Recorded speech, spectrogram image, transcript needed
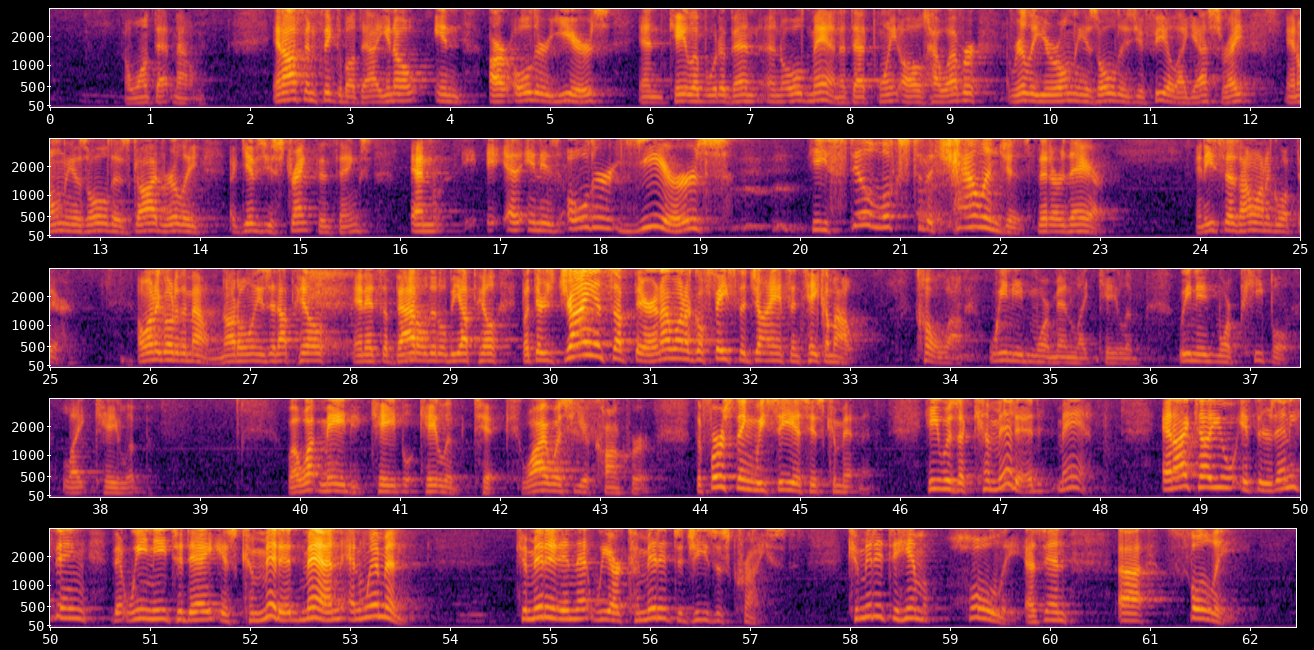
I want that mountain. And often think about that. You know, in our older years, and Caleb would have been an old man at that point. all, However, really, you're only as old as you feel, I guess, right? And only as old as God really gives you strength in things. And in his older years, he still looks to the challenges that are there. And he says, I want to go up there. I want to go to the mountain. Not only is it uphill and it's a battle that'll be uphill, but there's giants up there, and I want to go face the giants and take them out. Oh, wow. We need more men like Caleb. We need more people like Caleb. Well, what made Caleb tick? Why was he a conqueror? The first thing we see is his commitment. He was a committed man. And I tell you, if there's anything that we need today, is committed men and women. Committed in that we are committed to Jesus Christ, committed to Him wholly, as in uh, fully.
